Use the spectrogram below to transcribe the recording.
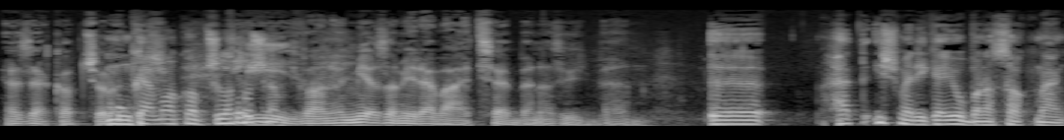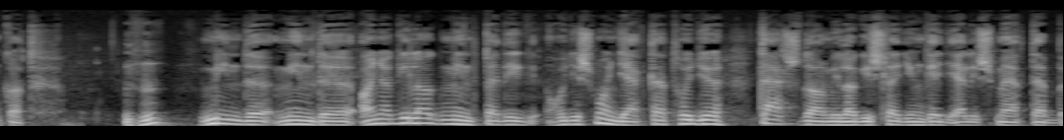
ezzel kapcsolatos. Munkámmal kapcsolatosan? Így van, hogy mi az, amire vágysz ebben az ügyben. Ö, hát ismerik-e jobban a szakmánkat? Uh-huh mind, mind anyagilag, mind pedig, hogy is mondják, tehát hogy társadalmilag is legyünk egy elismertebb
